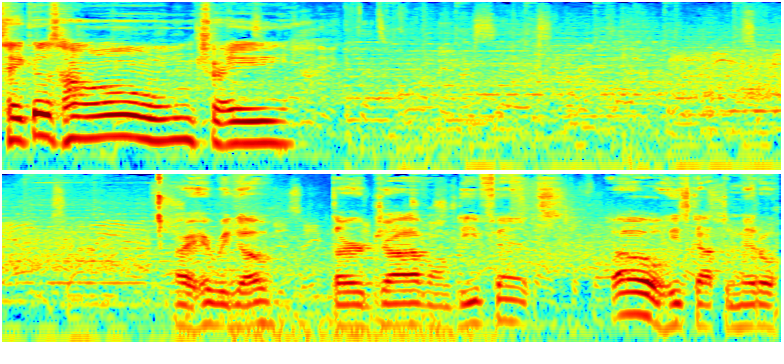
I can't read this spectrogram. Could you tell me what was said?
Take us home, Trey. All right, here we go. Third drive on defense. Oh, he's got the middle.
